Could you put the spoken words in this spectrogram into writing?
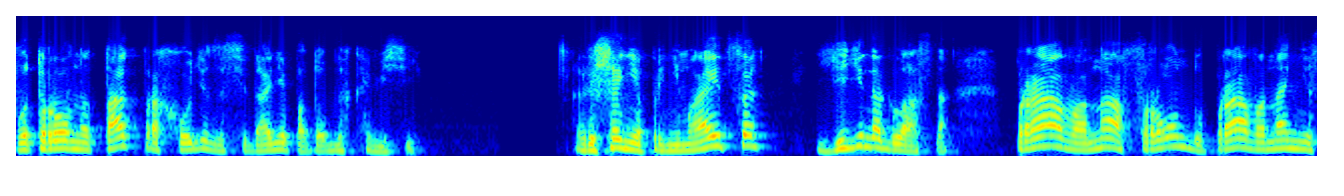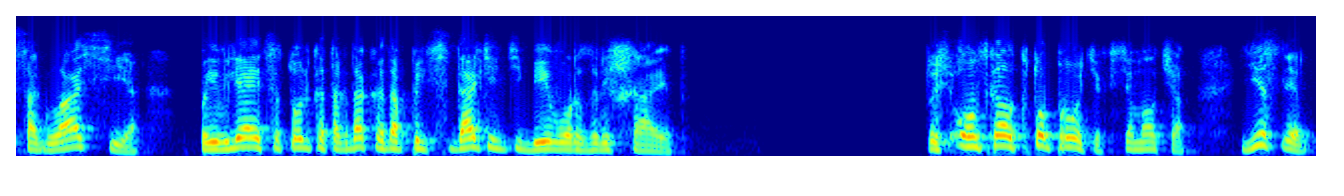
Вот ровно так проходит заседание подобных комиссий. Решение принимается единогласно. Право на фронту, право на несогласие появляется только тогда, когда председатель тебе его разрешает. То есть он сказал, кто против, все молчат. Если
